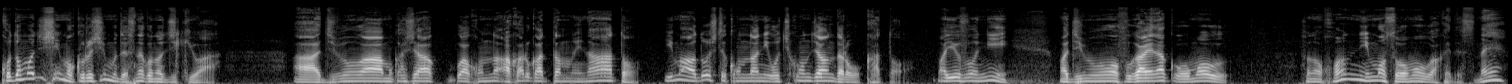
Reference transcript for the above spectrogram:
子供自身も苦しむですね、この時期は。あ自分は昔はこんな明るかったのになと、今はどうしてこんなに落ち込んじゃうんだろうかと、まあ、いうふうに、まあ、自分を不甲斐なく思うその本人もそう思うわけですね。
